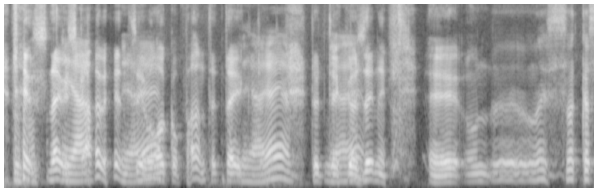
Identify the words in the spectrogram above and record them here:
Nevis, nevis jā, kā viens ir okupanta teikt. Jā, jā, jā. Tur tiek, jā, jā. zini, un, un es saku, kas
